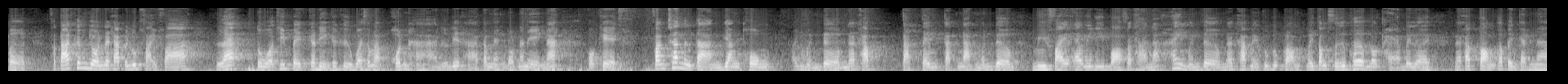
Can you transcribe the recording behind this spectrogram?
เปิด สตาร์ทเครื่องยนต์นะครับเป็นรูปสายฟ้า และตัวที่เป็นกระดิ่งก็คือไว้สำหรับค้นหาหรือเรียกหาตำแหน่งรถนั่นเองนะโอเค ฟังก์ชันต่างๆ ยังคงเหมือนเดิมนะครับจัดเต็มจัดหนักเหมือนเดิม มีไฟ LED บอกสถานะให้เหมือนเดิมนะครับ ในทุกๆกล่องไม่ต้องซื้อเพิ่มเราแถมไปเลยนะครับ กล่องก็เป็นกันน้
